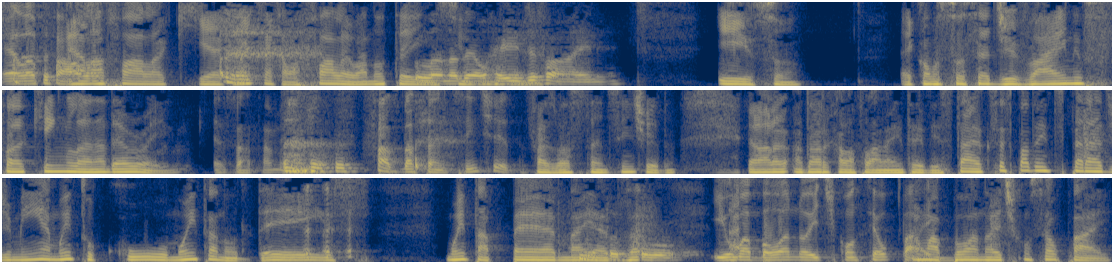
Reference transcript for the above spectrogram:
Ela fala. ela fala que é. Como é que é que ela fala? Eu anotei isso. Lana Del Rey. Divine. Isso. É como se fosse a Divine fucking Lana Del Rey. Exatamente. Faz bastante sentido. Faz bastante sentido. Eu adoro- que ela fala na entrevista. Ah, o que vocês podem esperar de mim é muito cu, muita nudez, muita perna e a Muito desa- cool. E uma boa noite com seu pai. uma boa noite com seu pai.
